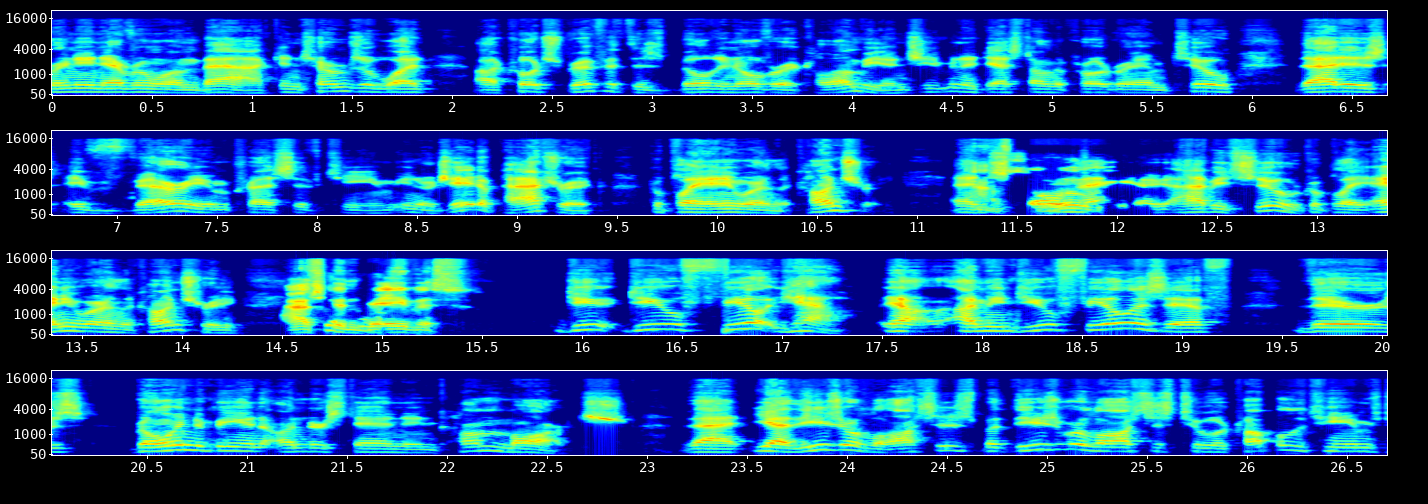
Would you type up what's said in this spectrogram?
bringing everyone back in terms of what uh, Coach Griffith is building over at Columbia. And she's been a guest on the program too. That is a very impressive team. You know, Jaida Patrick could play anywhere in the country. And Absolutely. so many, Abbey Hsu could play anywhere in the country. Askin so, Davis do you, do you feel yeah yeah i mean do you feel as if there's going to be an understanding come march that yeah these are losses but these were losses to a couple of teams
